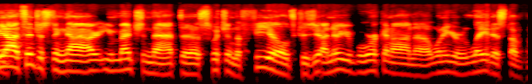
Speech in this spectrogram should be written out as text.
Well, yeah, it's interesting. Now you mentioned that uh, switching the fields because I know you're working on uh, one of your latest of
